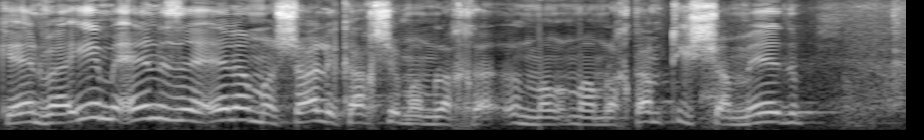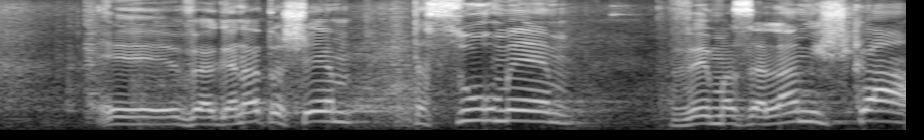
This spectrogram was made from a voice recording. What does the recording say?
כן, והאם אין זה אלא משל לכך שממלכתם תישמד והגנת השם תסור מהם ומזלם ישקע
